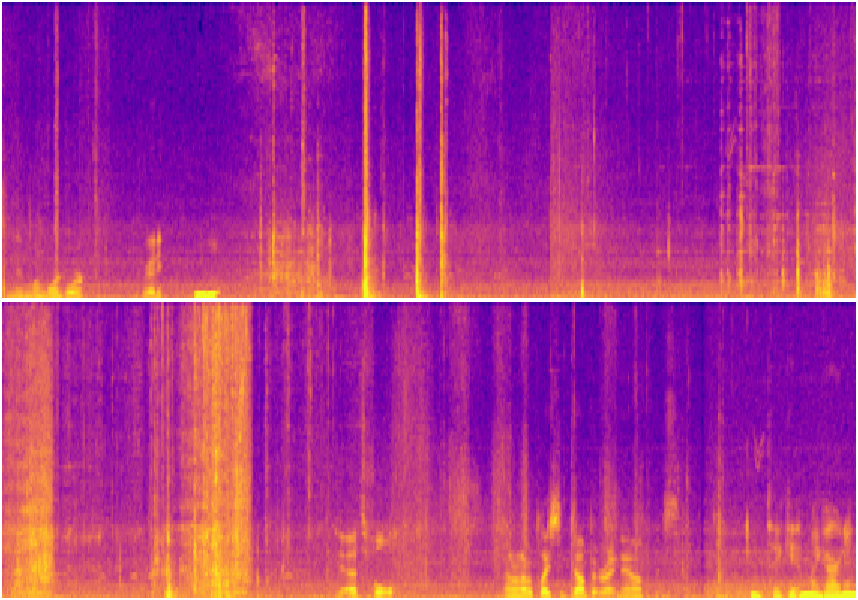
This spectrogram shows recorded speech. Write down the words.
And then one more door. Ready? Mm-hmm. Yeah, it's full. I don't have a place to dump it right now. I'll take it in my garden.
